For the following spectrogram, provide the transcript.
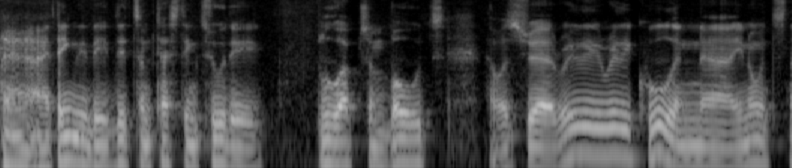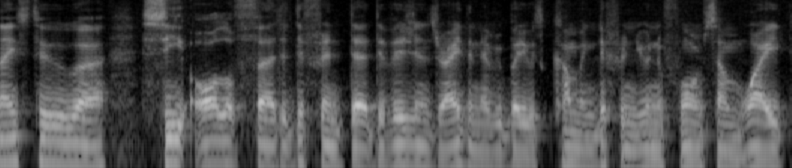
And i think they did some testing too. They blew up some boats that was uh, really really cool. And uh, you know it's nice to uh, see all of uh, the different uh, divisions right? And everybody was coming different uniforms. Some white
